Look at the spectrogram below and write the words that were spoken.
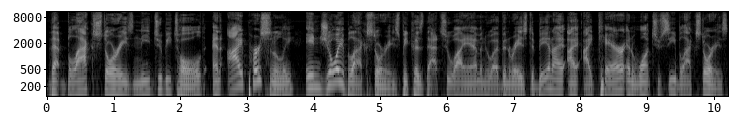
that black stories need to be told. And I personally enjoy black stories because that's who I am and who I've been raised to be. And I I, I care and want to see black stories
